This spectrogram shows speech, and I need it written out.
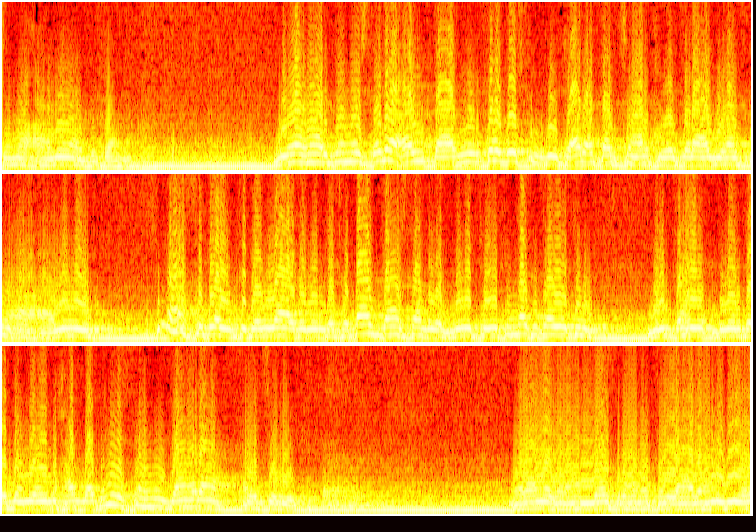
شما آنے بکنه یہ ہر دن اشتغا ای تعبیر کو گوشت بیچارہ پر چاہت و اعتراض حسن عالمی ناسب کی دنیا دین دے بعد داشتا بل دل کی نہ کہ یہ من تہی دین دے دنیا محبت میں ظاہرہ ہے چلی مولانا غلام دوست رحمت اللہ علیہ بھی ہے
